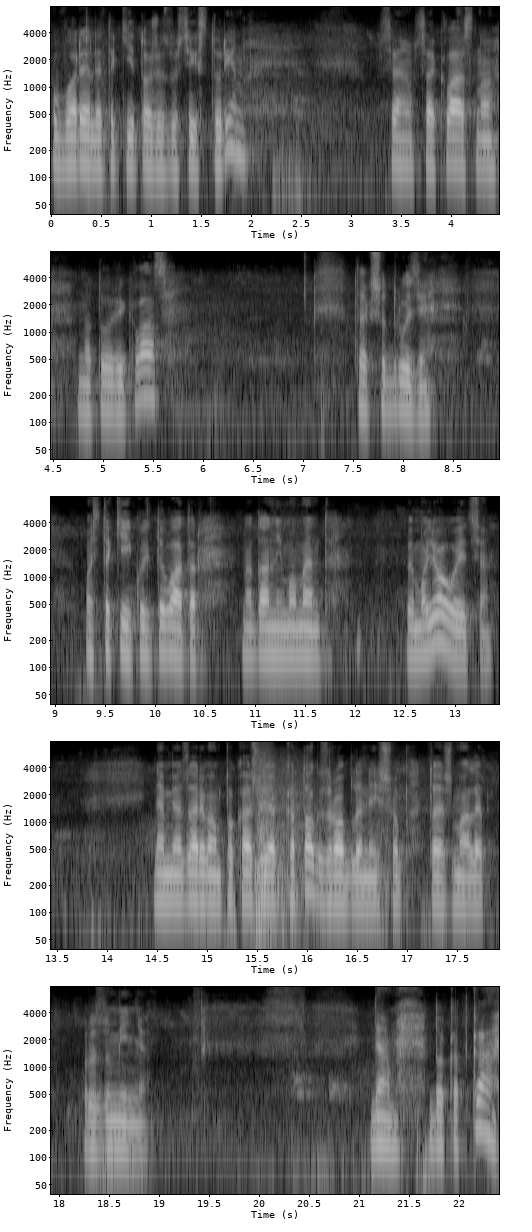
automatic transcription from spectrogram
Обварили такі теж з усіх сторін. Все, все класно, в натурі клас. Так що, друзі, ось такий культиватор на даний момент вимальовується. Я зараз вам покажу, як каток зроблений, щоб теж мали розуміння. Йдемо до катка.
